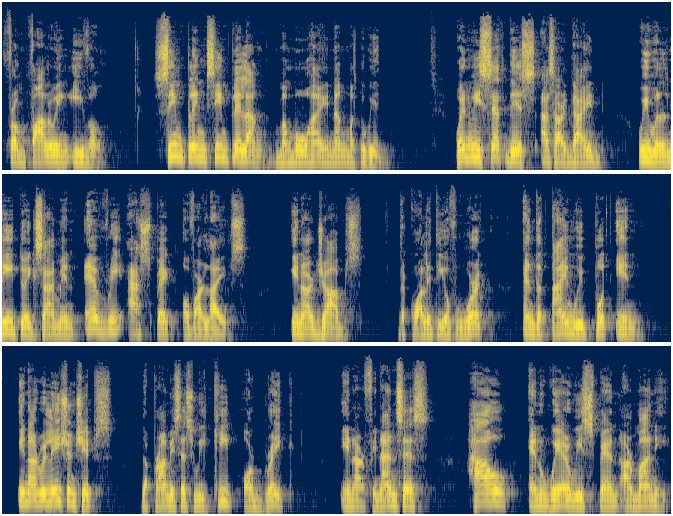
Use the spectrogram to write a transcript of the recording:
from following evil. Simpleng simple lang mamuhay ng matuwid. When we set this as our guide, we will need to examine every aspect of our lives. In our jobs, the quality of work and the time we put in. In our relationships, the promises we keep or break. In our finances, how and where we spend our money,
